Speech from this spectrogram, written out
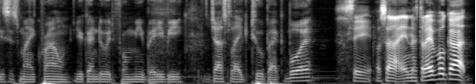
this is my crown, you can do it for me, baby. Just like Tupac, boy. Sí, o sea, en nuestra época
